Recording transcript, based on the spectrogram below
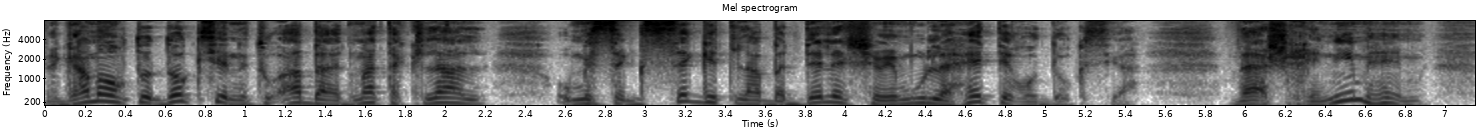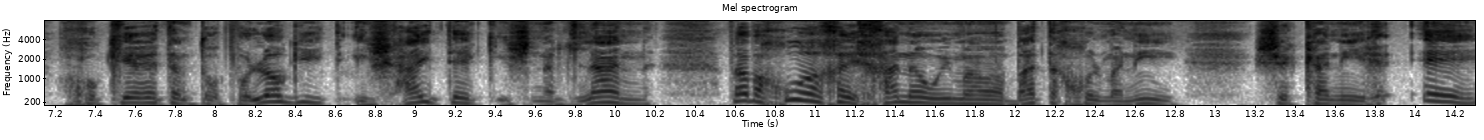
וגם האורתודוקסיה נטועה באדמת הכלל ומשגשגת לה בדלת שממול ההטרודוקסיה. והשכנים הם חוקרת אנתרופולוגית, איש הייטק, איש נדל"ן, והבחור החייכן ההוא עם המבט החולמני, שכנראה,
